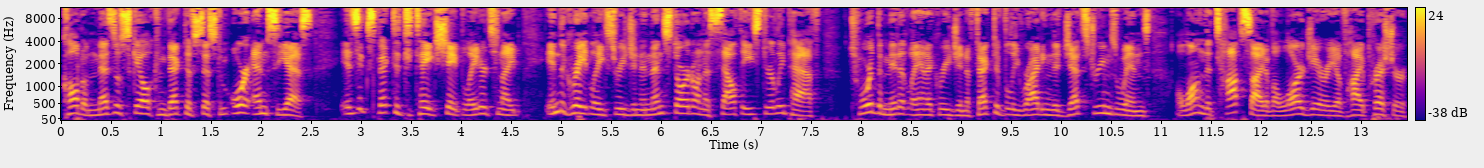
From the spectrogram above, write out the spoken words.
called a mesoscale convective system, or MCS, is expected to take shape later tonight in the Great Lakes region and then start on a southeasterly path toward the mid-Atlantic region, effectively riding the jet stream's winds along the top side of a large area of high pressure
